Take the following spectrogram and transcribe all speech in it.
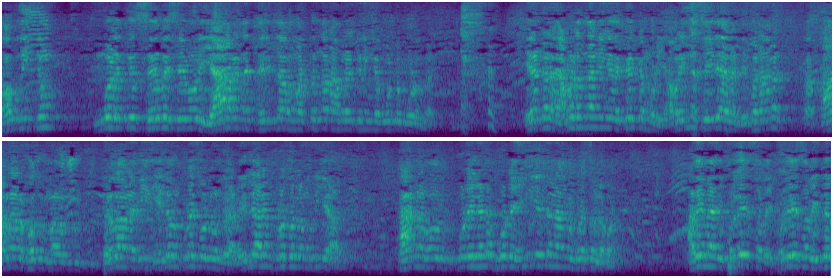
பகுதிக்கும் உங்களுக்கு சேவை செய்வோர் யார் என தெரிந்தால் மட்டும்தான் அவருக்கு நீங்க ஓட்டு போடுங்கள். ஏனென்றால் அவரிடம் தான் நீங்க இதை கேட்க முடியும். அவர் என்ன செய்தார் இப்ப நாங்கள் காரணர் பிரதான வீதி. எல்லோரும் கூட சொல்லுகின்றார் எல்லாரும் கூட சொல்ல முடியாது. காரணர் ஒரு கூட இல்லைன்னா போட்டோ எங்கேயே தான் நாங்கள் கூட சொல்ல வேணும் அதே மாதிரி பிரதேச சபை. பிரதேச சபை இந்த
